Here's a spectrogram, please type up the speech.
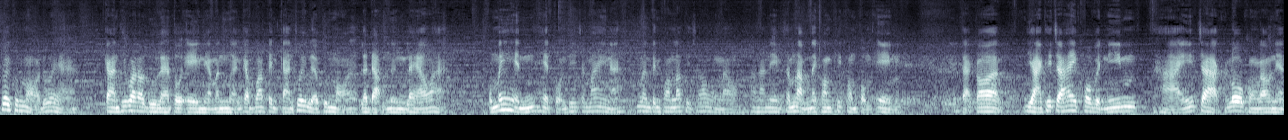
ช่วยคุณหมอด้วยฮะ การที่ว่าเราดูแลตัวเองเนี่ยมันเหมือนกับว่าเป็นการช่วยเหลือคุณหมอระดับหนึ่งแล้วอะผมไม่เห็นเหตุผลที่จะไม่นะ มันเป็นความรับผิดชอบของเราเท่านั้นเองสำหรับในความคิดของผมเอง แต่ก็อยากที่จะให้โควิดนี้หายจากโลกของเราเนี่ย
